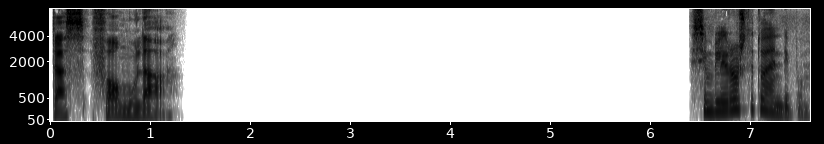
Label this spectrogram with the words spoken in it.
Das Formular. Συμπληρώστε το έντυπο.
